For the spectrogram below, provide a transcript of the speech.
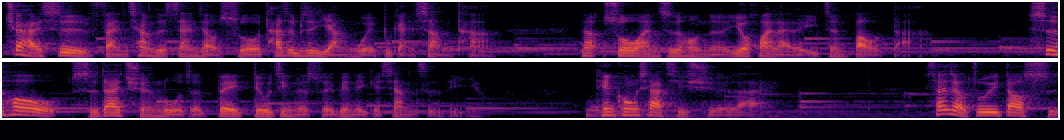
却还是反呛着三角说他是不是阳痿不敢上他。那说完之后呢，又换来了一阵暴打。事后，时代全裸着被丢进了随便的一个巷子里。天空下起雪来，三角注意到史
